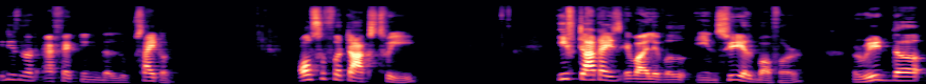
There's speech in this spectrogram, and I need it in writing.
it is not affecting the loop cycle. Also for task 3, if data is available in serial buffer, read the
